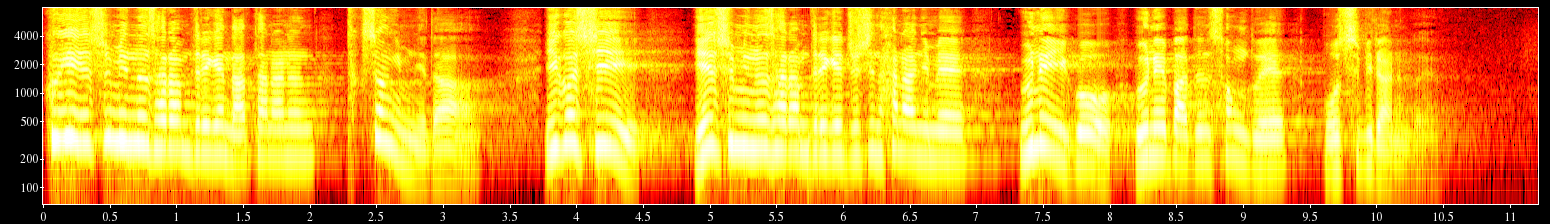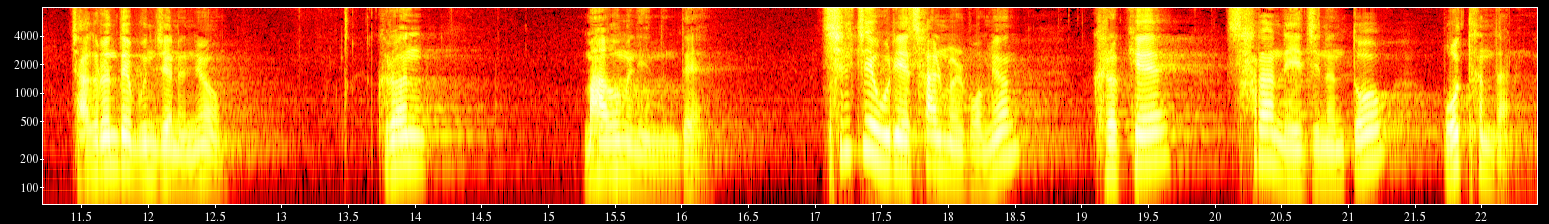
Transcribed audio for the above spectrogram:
그게 예수 믿는 사람들에게 나타나는 특성입니다. 이것이 예수 믿는 사람들에게 주신 하나님의 은혜이고 은혜 받은 성도의 모습이라는 거예요. 자, 그런데 문제는요. 그런 마음은 있는데 실제 우리의 삶을 보면 그렇게 살아내지는 또 못한다는 거예요.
